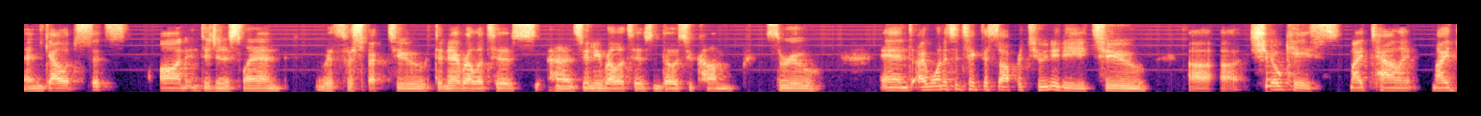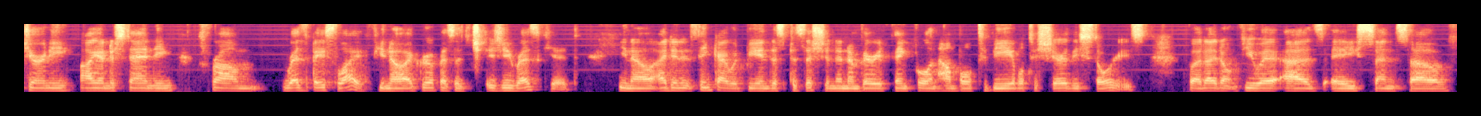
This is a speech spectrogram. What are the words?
and Gallup sits on indigenous land with respect to Dene relatives, uh, Zuni relatives, and those who come through. And I wanted to take this opportunity to uh, showcase my talent, my journey, my understanding from res based life. You know, I grew up as a Chiji res kid. You know, I didn't think I would be in this position, and I'm very thankful and humble to be able to share these stories. But I don't view it as a sense of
